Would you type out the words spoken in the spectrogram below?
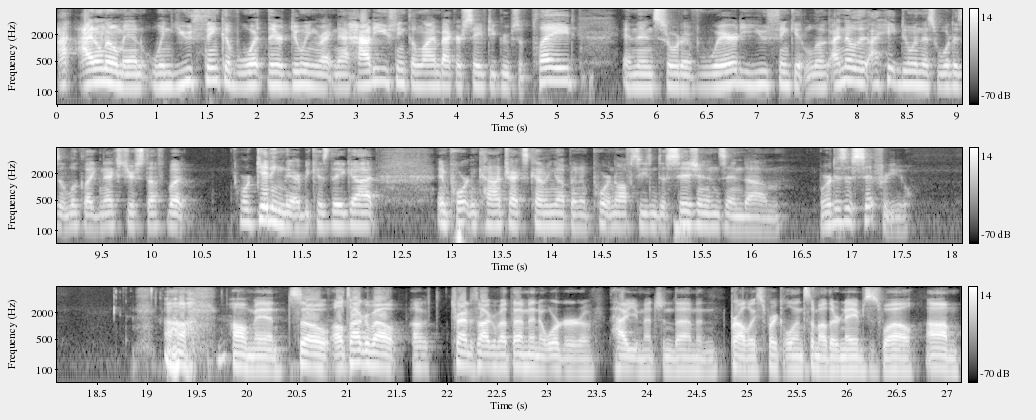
I, I don't know, man. When you think of what they're doing right now, how do you think the linebacker safety groups have played? And then sort of where do you think it look? I know that I hate doing this. What does it look like next year stuff, but we're getting there because they got important contracts coming up and important offseason decisions. And um, where does it sit for you? Uh, oh man. So I'll talk about I'll try to talk about them in order of how you mentioned them and probably sprinkle in some other names as well. Um,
